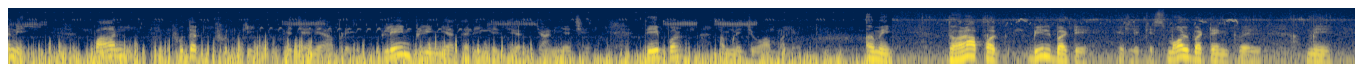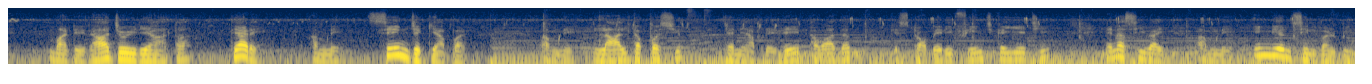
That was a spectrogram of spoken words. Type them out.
અને પાન ફૂદક ફૂદકી, કે જેને આપણે પ્લેન પ્રિનિયા તરીકે જાણીએ છીએ, તે પણ અમને જોવા મળ્યું. અમે ધોળા પગ, બિલ બટે, એટલે કે સ્મોલ બટન ક્વેલને માટે રાહ જોઈ રહ્યા હતા, ત્યારે અમને સેમ જગ્યા પર અમને લાલ તપસ્યું, જેને આપણે રેડ અવાદક કે સ્ટ્રોબેરી ફિંચ કહીએ છીએ એના સિવાય અમને ઇન્ડિયન સિલ્વર બી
